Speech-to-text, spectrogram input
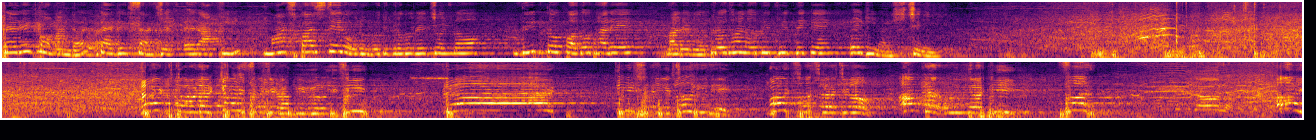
Parade commander cadet sergeant Rafi march পাস্টের অনুমতি গ্রহণের জন্য দীপ্ত পদভারে মাননীয় প্রধান অতিথির দিকে এগিয়ে আসছে। মার্চ পাস করার জন্য sir. Aye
